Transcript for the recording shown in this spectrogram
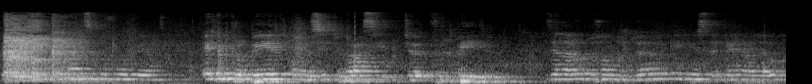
bij mensen bijvoorbeeld. En geprobeerd om de situatie te verbeteren. We zijn daar ook bijzonder duidelijk in. Ik denk dat we daar ook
